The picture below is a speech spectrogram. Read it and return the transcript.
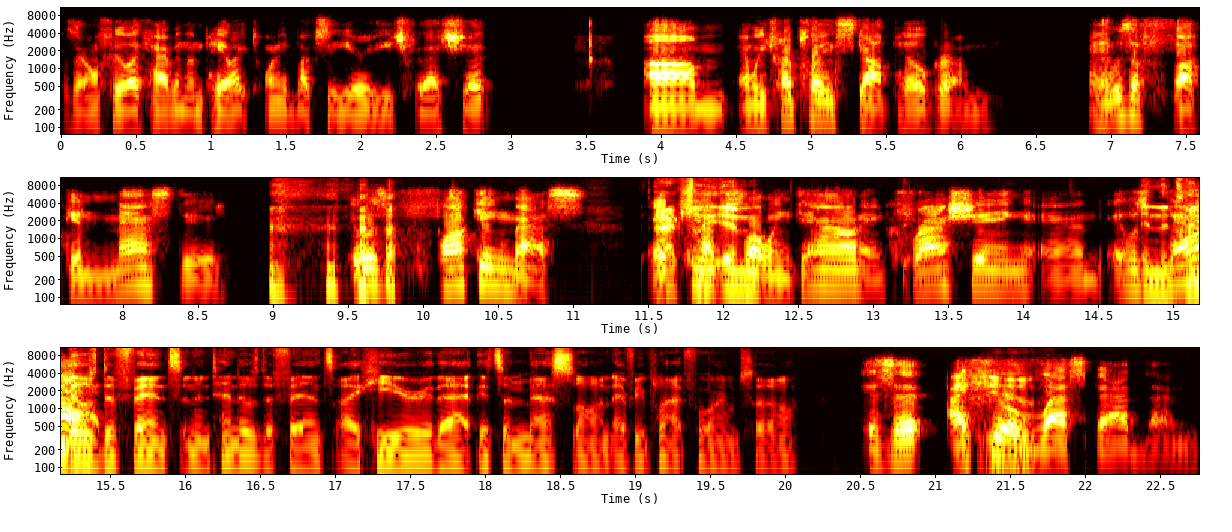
because I don't feel like having them pay like twenty bucks a year each for that shit. Um, and we tried playing Scott Pilgrim, and it was a fucking mess, dude. It was a fucking mess. It Actually, in- slowing down and crashing, and it was in Nintendo's defense, in Nintendo's defense, I hear that it's a mess on every platform. So Is it? I feel Yeah. less bad then.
